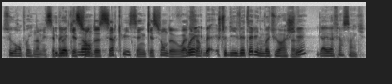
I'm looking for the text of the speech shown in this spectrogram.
ce Grand Prix. Non, mais c'est Il pas une être- question non. de circuit, c'est une question de Ouais, voiture. bah, je te dis, Vettel a une voiture à chier, il arrive à faire 5.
